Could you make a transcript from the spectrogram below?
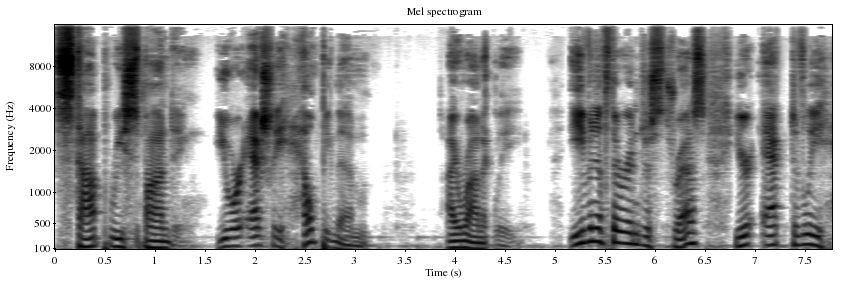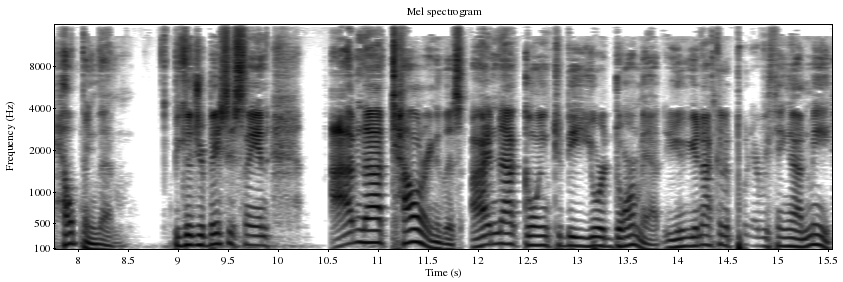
Stop responding. You are actually helping them, ironically, even if they're in distress, you're actively helping them because you're basically saying, I'm not tolerating this. I'm not going to be your doormat. You're not going to put everything on me.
